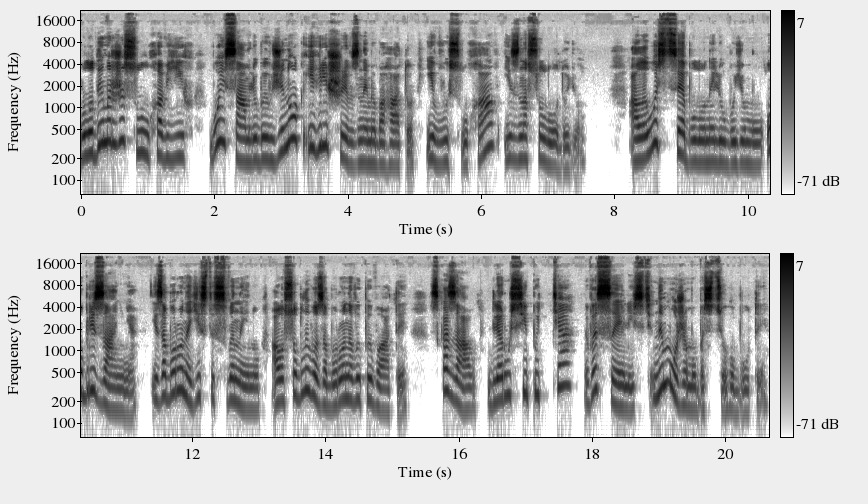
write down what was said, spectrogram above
Володимир же слухав їх, бо й сам любив жінок і грішив з ними багато, і вислухав із насолодою. Але ось це було нелюбо йому обрізання і заборона їсти свинину, а особливо заборона випивати. Сказав для Русі пиття веселість, не можемо без цього бути.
